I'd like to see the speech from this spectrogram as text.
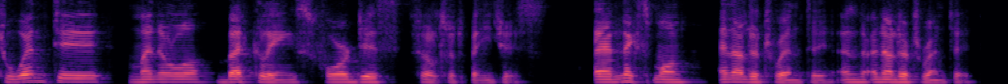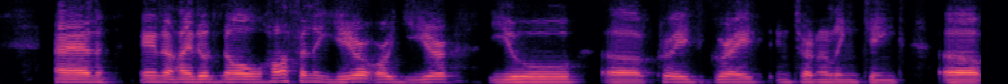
20 manual backlinks for these filtered pages. And next month, another 20 and another 20 and in i don't know half a year or year you uh, create great internal linking uh,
